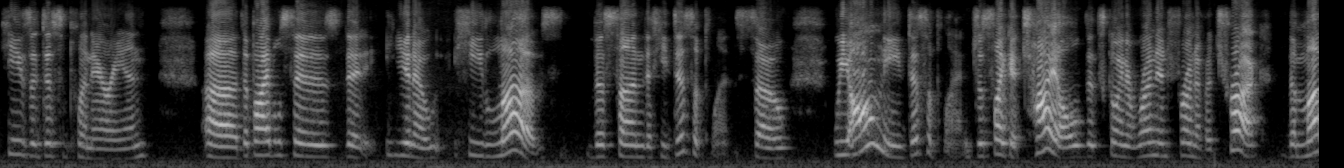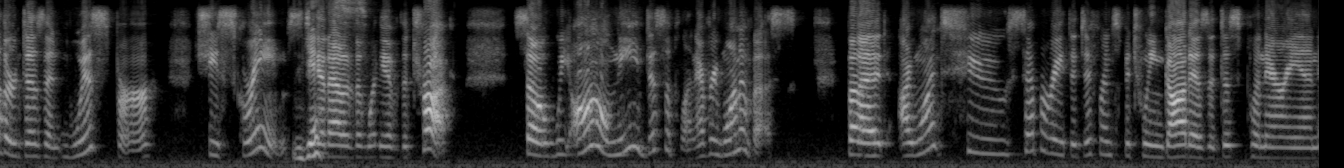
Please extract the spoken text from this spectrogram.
he's a disciplinarian. Uh, the Bible says that you know he loves the son that he disciplines. So we all need discipline. Just like a child that's going to run in front of a truck, the mother doesn't whisper; she screams to get out of the way of the truck. So we all need discipline, every one of us but I want to separate the difference between God as a disciplinarian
